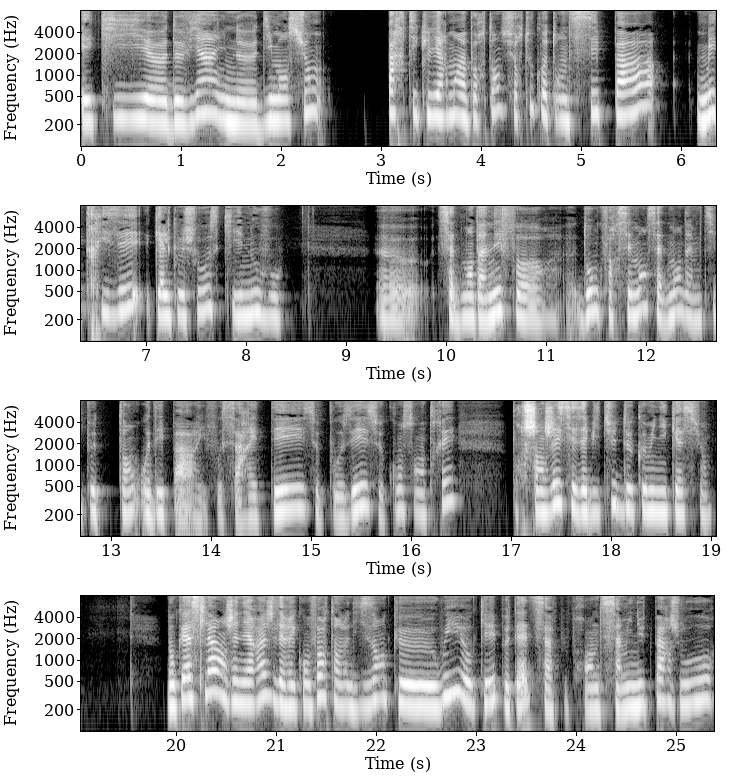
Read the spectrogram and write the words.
et qui devient une dimension particulièrement importante, surtout quand on ne sait pas maîtriser quelque chose qui est nouveau. Euh, ça demande un effort, donc forcément ça demande un petit peu de temps au départ. Il faut s'arrêter, se poser, se concentrer pour changer ses habitudes de communication. Donc à cela, en général, je les réconforte en leur disant que oui, ok, peut-être ça peut prendre cinq minutes par jour,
